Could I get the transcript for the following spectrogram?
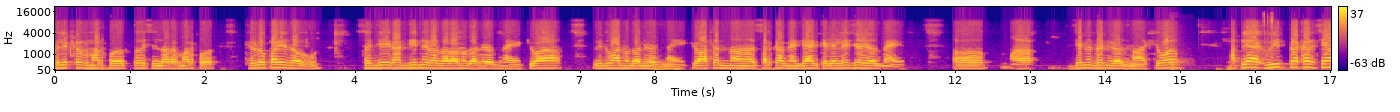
कलेक्टर मार्फत तहसीलदारामार्फत खेडोपाडी जाऊन संजय गांधी निराधार अनुदान योजना आहे किंवा विधवा अनुदान योजना आहे किंवा आता सरकारने जाहीर केलेल्या ज्या योजना आहेत जनधन योजना किंवा आपल्या विविध प्रकारच्या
